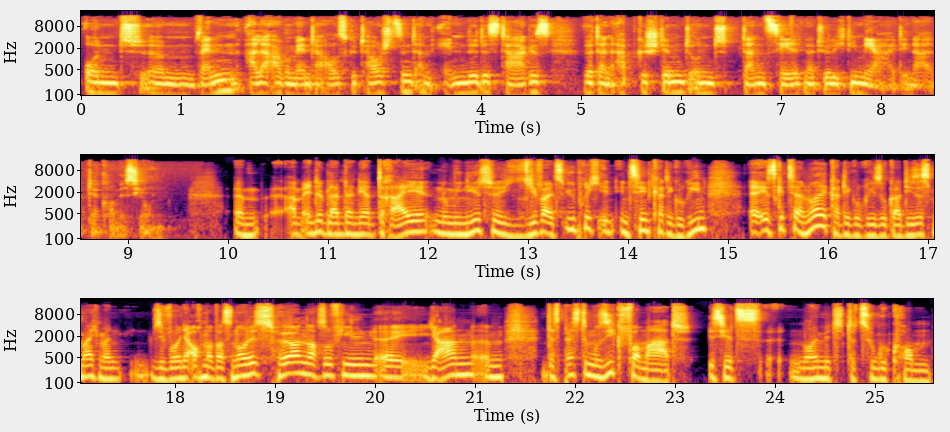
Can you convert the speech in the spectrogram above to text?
Und ähm, wenn alle Argumente ausgetauscht sind, am Ende des Tages wird dann abgestimmt und dann zählt natürlich die Mehrheit innerhalb der Kommission ähm, am Ende bleiben dann ja drei Nominierte jeweils übrig in, in zehn Kategorien. Äh, es gibt ja eine neue Kategorie sogar dieses Mal. Ich meine, Sie wollen ja auch mal was Neues hören nach so vielen äh, Jahren. Ähm, das beste Musikformat ist jetzt äh, neu mit dazugekommen.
